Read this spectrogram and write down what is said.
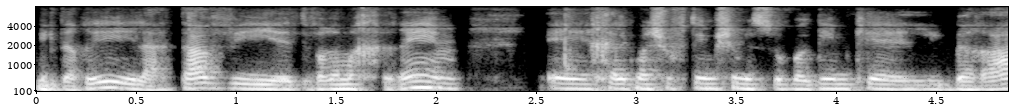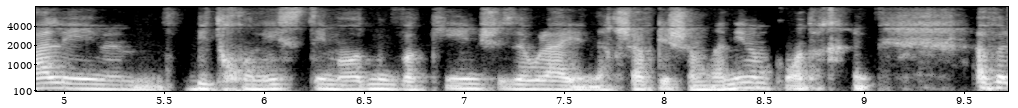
מגדרי, להט"בי, דברים אחרים, אה, חלק מהשופטים שמסווגים כליברליים הם ביטחוניסטים מאוד מובהקים שזה אולי נחשב כשמרנים במקומות אחרים. אבל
